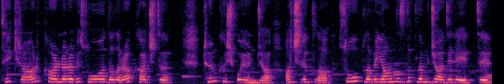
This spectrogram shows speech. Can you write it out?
tekrar karlara ve soğuğa dalarak kaçtı. Tüm kış boyunca açlıkla, soğukla ve yalnızlıkla mücadele etti.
